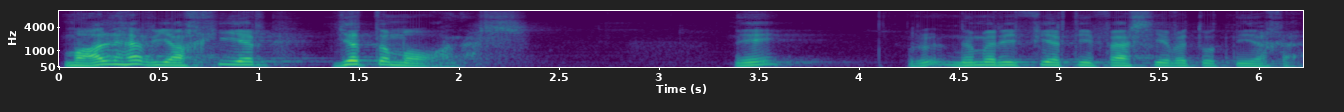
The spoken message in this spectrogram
Maar hulle reageer heeltemal anders. Né? Nee? Numeri 14 vers 7 tot 9.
